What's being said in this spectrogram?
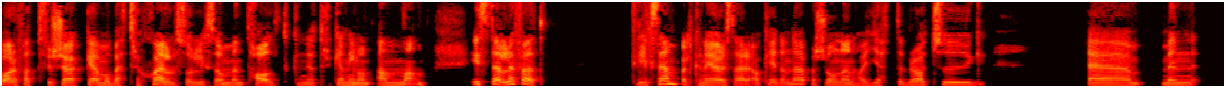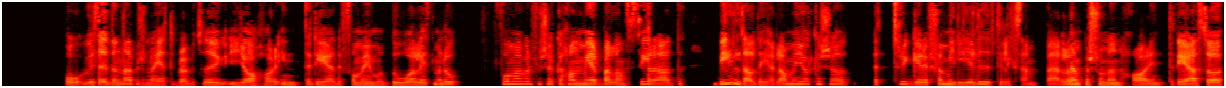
Bara för att försöka må bättre själv så liksom mentalt kunde jag trycka ner någon annan. Istället för att till exempel kunna göra så här, okej okay, den där personen har jättebra betyg, eh, men och vi säger den där personen har jättebra betyg, jag har inte det, det får mig må dåligt, men då får man väl försöka ha en mer balanserad bild av det hela. Men jag kanske har ett tryggare familjeliv till exempel, och den personen har inte det. Alltså,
